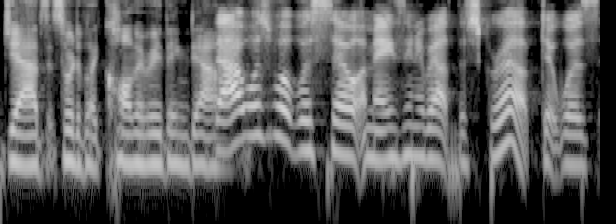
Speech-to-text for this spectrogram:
jabs that sort of like calm everything down. that was what was so amazing about the script. It was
